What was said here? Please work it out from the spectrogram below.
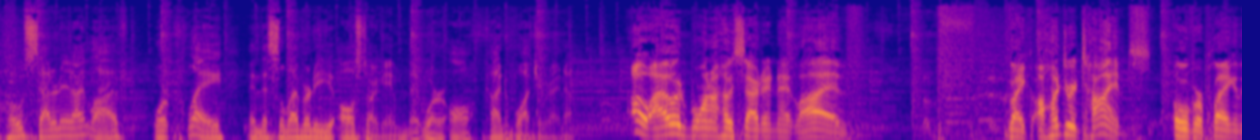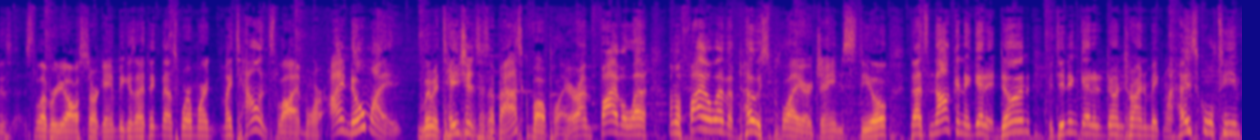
host Saturday Night Live or play in the Celebrity All Star game that we're all kind of watching right now? Oh, I would want to host Saturday Night Live like a hundred times over playing in this Celebrity All Star game because I think that's where my, my talents lie more. I know my limitations as a basketball player. I'm five eleven. I'm a five eleven post player, James Steele. That's not going to get it done. It didn't get it done trying to make my high school team.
